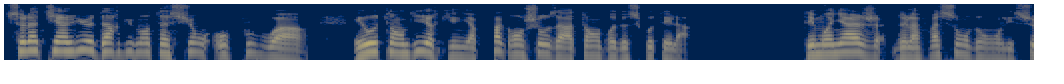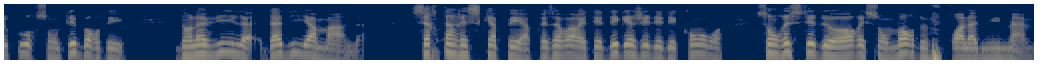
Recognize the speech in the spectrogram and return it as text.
Cela tient lieu d'argumentation au pouvoir, et autant dire qu'il n'y a pas grand-chose à attendre de ce côté-là. Témoignage de la façon dont les secours sont débordés dans la ville d'Adiyaman, Certains rescapés, après avoir été dégagés des décombres, sont restés dehors et sont morts de froid la nuit même.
